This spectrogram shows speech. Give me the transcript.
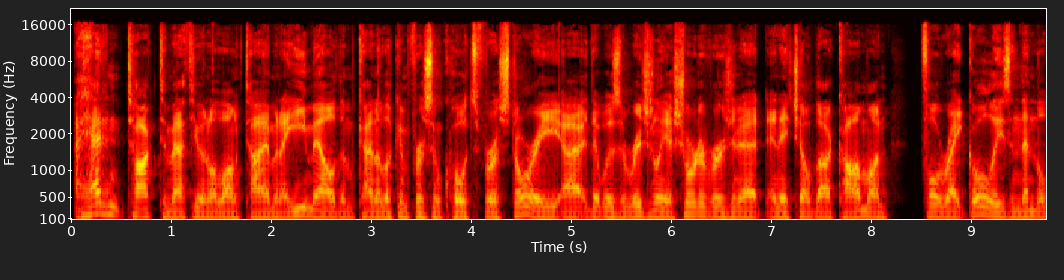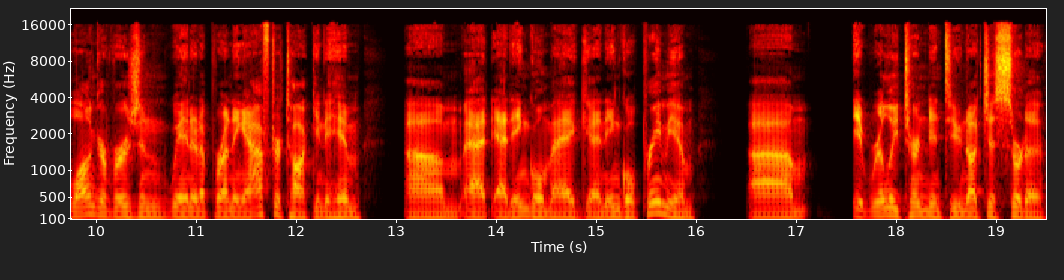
I hadn't talked to Mathieu in a long time, and I emailed him, kind of looking for some quotes for a story uh, that was originally a shorter version at NHL.com on full right goalies, and then the longer version we ended up running after talking to him um, at at InGoal Mag and InGoal Premium. Um, it really turned into not just sort of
